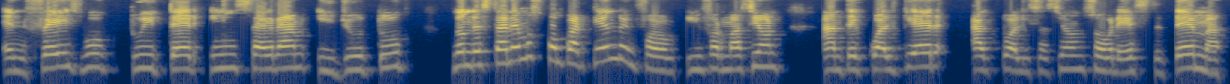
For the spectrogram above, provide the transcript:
en Facebook, Twitter, Instagram y YouTube, donde estaremos compartiendo información ante cualquier actualización sobre este tema,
